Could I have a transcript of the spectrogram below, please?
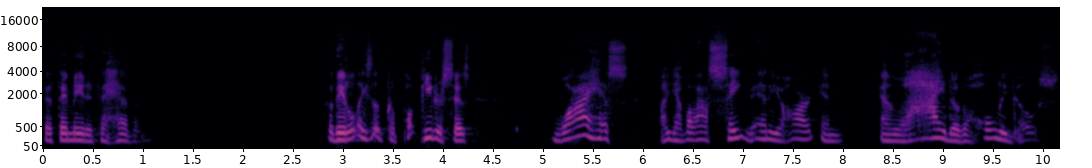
that they made it to heaven. Peter says, Why has uh, you have allowed Satan to enter your heart and, and lie to the Holy Ghost?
